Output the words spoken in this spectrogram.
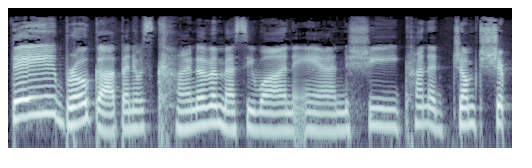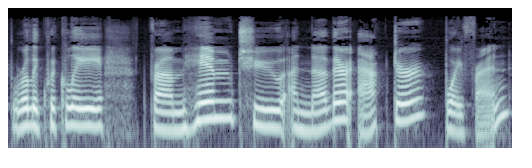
They broke up and it was kind of a messy one and she kind of jumped ship really quickly from him to another actor boyfriend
